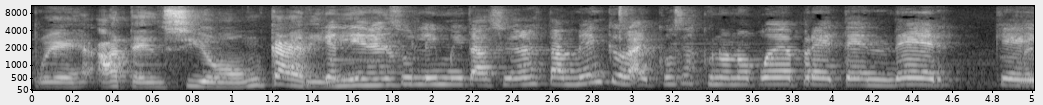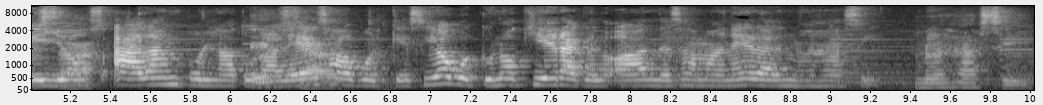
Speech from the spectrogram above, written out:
pues, atención, cariño. que tienen sus limitaciones también, que hay cosas que uno no puede pretender que ellos hagan por naturaleza Exacto. o porque sí o porque uno quiera que lo hagan de esa manera, no es así. No es así.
